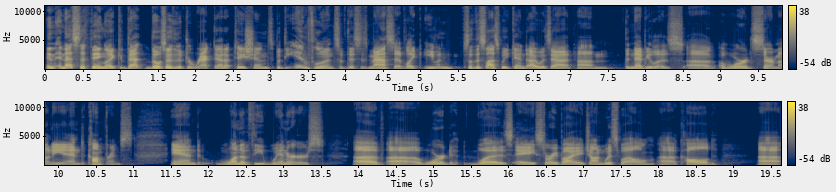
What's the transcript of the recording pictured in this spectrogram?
and and that's the thing, like that. Those are the direct adaptations, but the influence of this is massive. Like even so, this last weekend I was at um, the Nebula's uh, awards ceremony and conference, and one of the winners of uh, award was a story by John Wiswell uh, called uh,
